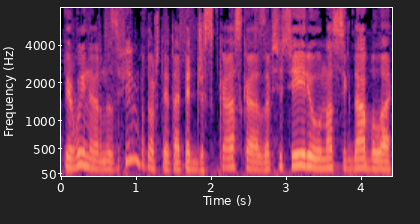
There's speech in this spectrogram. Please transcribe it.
впервые, наверное, за фильм, потому что это, опять же, сказка. За всю серию у нас всегда было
